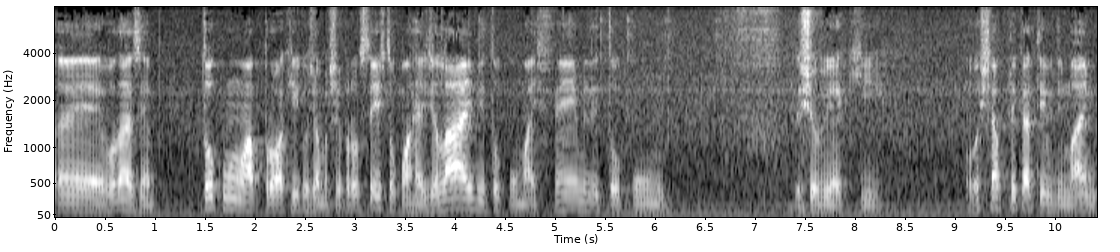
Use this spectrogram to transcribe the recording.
é, vou dar um exemplo. Tô com uma Pro aqui que eu já mostrei para vocês. Tô com a Red Live, tô com My Family, tô com... Deixa eu ver aqui. Oxe, aplicativo de Mime.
